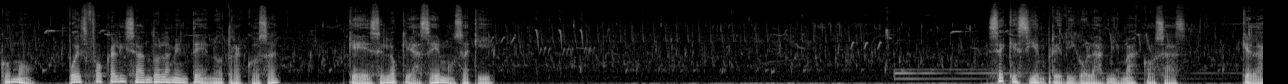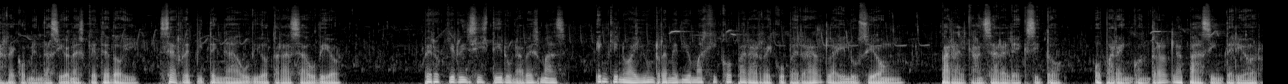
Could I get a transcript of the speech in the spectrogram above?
¿Cómo? Pues focalizando la mente en otra cosa, que es lo que hacemos aquí. Sé que siempre digo las mismas cosas, que las recomendaciones que te doy se repiten audio tras audio, pero quiero insistir una vez más en que no hay un remedio mágico para recuperar la ilusión, para alcanzar el éxito o para encontrar la paz interior.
